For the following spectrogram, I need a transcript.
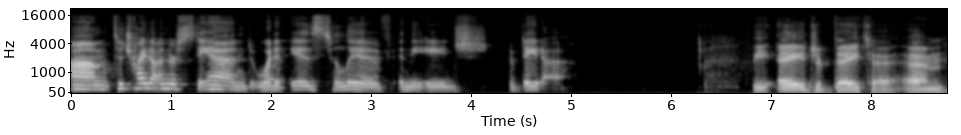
um, to try to understand what it is to live in the age of data. The age of data. Um,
